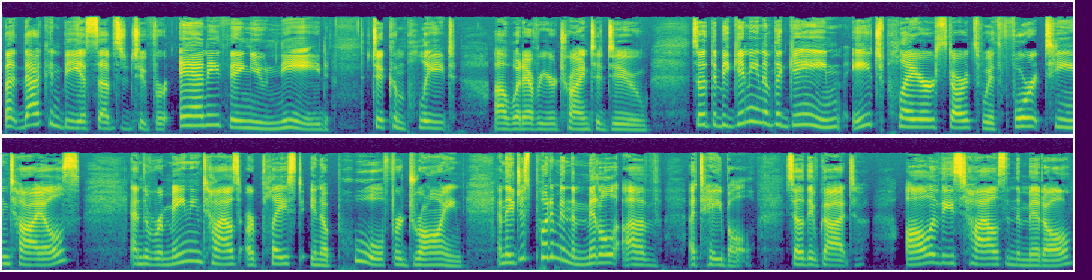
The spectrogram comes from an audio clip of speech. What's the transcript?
But that can be a substitute for anything you need to complete uh, whatever you're trying to do. So at the beginning of the game, each player starts with 14 tiles, and the remaining tiles are placed in a pool for drawing. And they just put them in the middle of a table. So they've got all of these tiles in the middle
